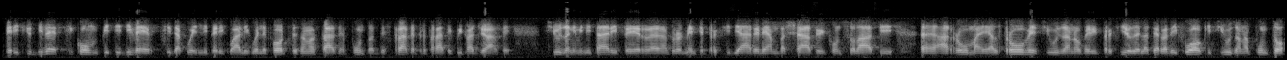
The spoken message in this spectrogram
per i più diversi compiti diversi da quelli per i quali quelle forze sono state appunto addestrate, preparate, equipaggiate. Si usano i militari per naturalmente presidiare le ambasciate i consolati eh, a Roma e altrove, si usano per il presidio della terra dei fuochi, si usano appunto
